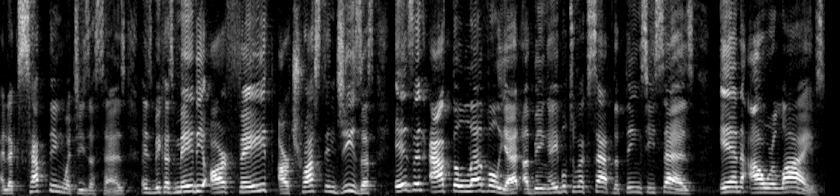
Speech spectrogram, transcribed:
and accepting what Jesus says is because maybe our faith, our trust in Jesus isn't at the level yet of being able to accept the things he says in our lives.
